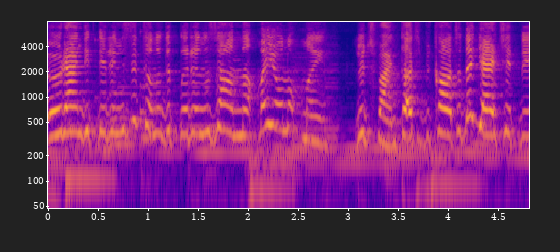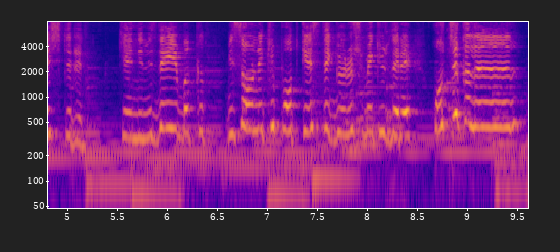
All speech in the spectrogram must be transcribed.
Öğrendiklerinizi tanıdıklarınıza anlatmayı unutmayın. Lütfen tatbikatı da gerçekleştirin. Kendinize iyi bakın. Bir sonraki podcast'te görüşmek üzere. Hoşçakalın.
